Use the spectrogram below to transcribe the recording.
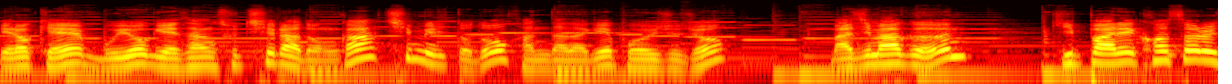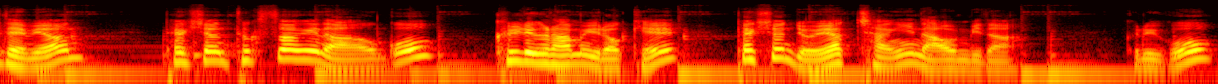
이렇게 무역 예상 수치라던가 친밀도도 간단하게 보여주죠. 마지막은 깃발에 커서를 대면 팩션 특성이 나오고 클릭을 하면 이렇게 팩션 요약창이 나옵니다. 그리고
